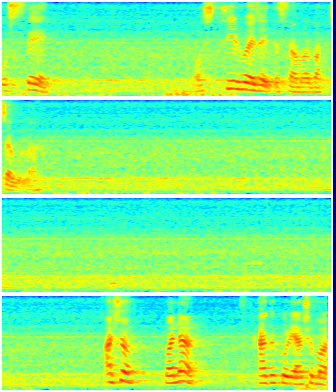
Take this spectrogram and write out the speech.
পড়ছে। অস্থির হয়ে যাইতেছে আমার বাচ্চাগুলা। আসো, ময়না। আদর করে আসো মা।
